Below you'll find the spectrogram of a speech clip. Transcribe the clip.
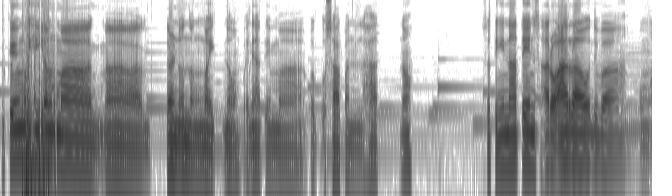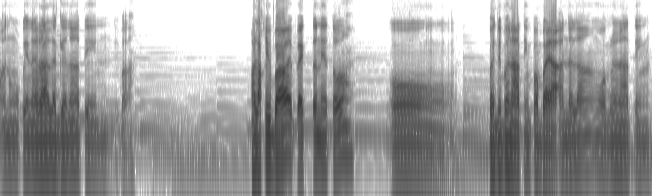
Huwag kayong mahiyang mag, mag turn on ng mic, no? Pwede natin mapag-usapan lahat, no? Sa tingin natin sa araw-araw, 'di ba? Kung anong kinalalagyan natin, 'di ba? Malaki ba epekto nito? O pwede ba nating pabayaan na lang? Huwag na nating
